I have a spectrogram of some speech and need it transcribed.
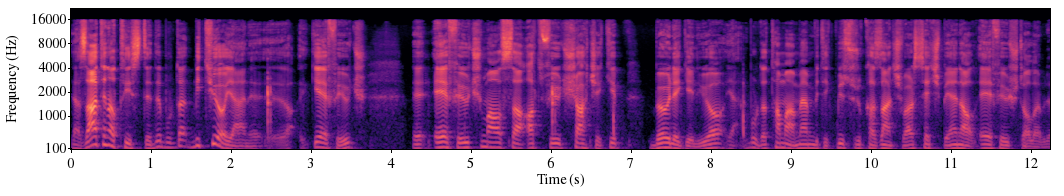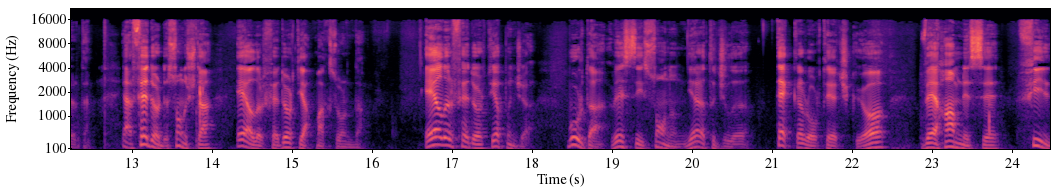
ya zaten atı istedi. Burada bitiyor yani. G F3 e F3 mü alsa at F3 şah çekip böyle geliyor. Yani burada tamamen bitik. Bir sürü kazanç var. Seç beğen al. E F3 de alabilirdi. Yani F4'de sonuçta E alır F4 yapmak zorunda. E alır F4 yapınca burada Wesley Son'un yaratıcılığı tekrar ortaya çıkıyor ve hamlesi fil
